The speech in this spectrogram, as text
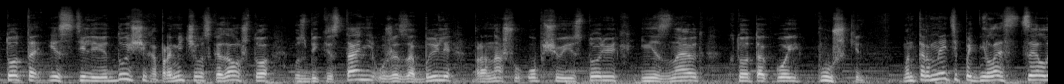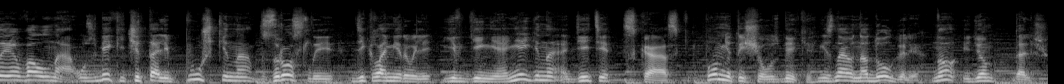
Кто-то из телеведущих опрометчиво сказал, что в Узбекистане уже забыли про нашу общую историю и не знают, кто такой Пушкин. В интернете поднялась целая волна. Узбеки читали Пушкина, взрослые декламировали Евгения Онегина, а дети – сказки. Помнят еще узбеки, не знаю, надолго ли, но идем дальше.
